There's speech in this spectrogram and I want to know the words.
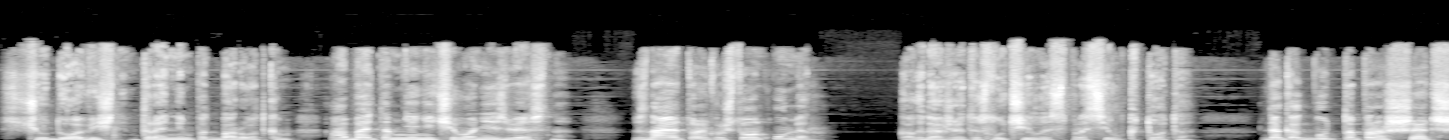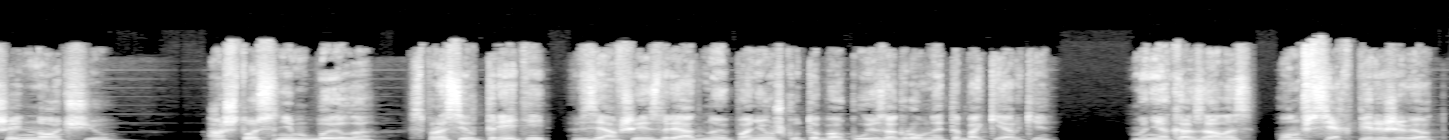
с чудовищным тройным подбородком. Об этом мне ничего не известно. Знаю только, что он умер. «Когда же это случилось?» — спросил кто-то. «Да как будто прошедшей ночью». «А что с ним было?» — спросил третий, взявший изрядную понюшку табаку из огромной табакерки. «Мне казалось, он всех переживет».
